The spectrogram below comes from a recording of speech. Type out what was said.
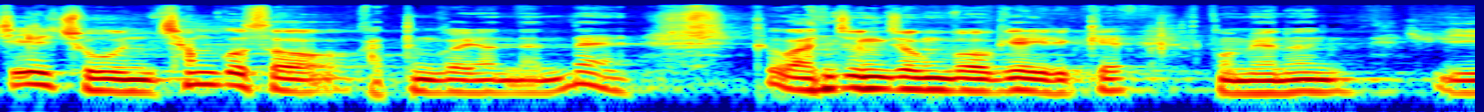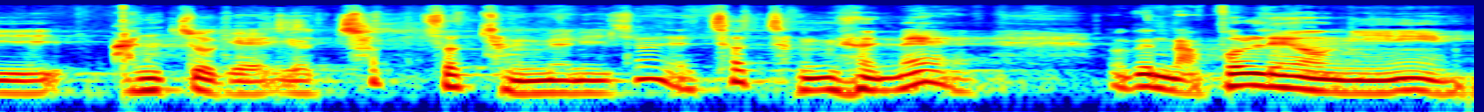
제일 좋은 참고서 같은 거였는데 그 완중정복에 이렇게 보면은 이 안쪽에 첫, 첫 장면이죠. 예, 첫 장면에 그 나폴레옹이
